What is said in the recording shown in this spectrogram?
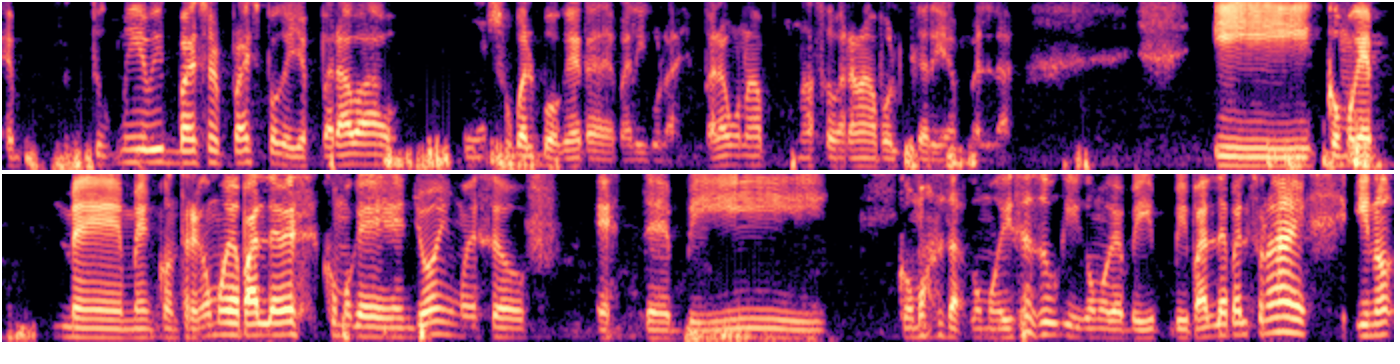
eh, took me a bit by surprise porque yo esperaba un super boquete de película, yo esperaba una, una soberana porquería, en verdad. Y como que me, me encontré como de par de veces como que enjoying myself, este, vi como, como dice Suki, como que vi, vi par de personajes y no,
